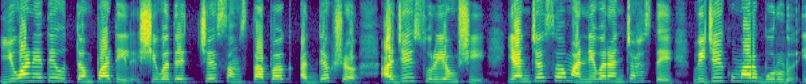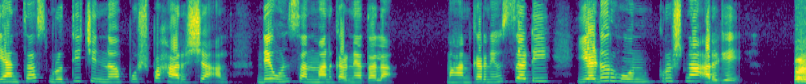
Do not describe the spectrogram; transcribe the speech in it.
युवा नेते उत्तम पाटील शिवतेजचे संस्थापक अध्यक्ष अजय सूर्यवंशी यांच्यासह मान्यवरांच्या हस्ते विजयकुमार बुरुड यांचा स्मृतिचिन्ह पुष्पहार शाल देऊन सन्मान करण्यात आला. महानकर न्यूजसाठी येडूरहून कृष्णा आर्गे. आज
